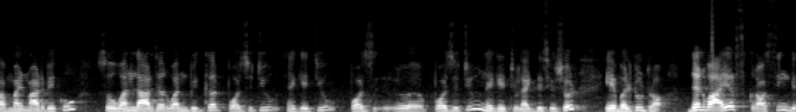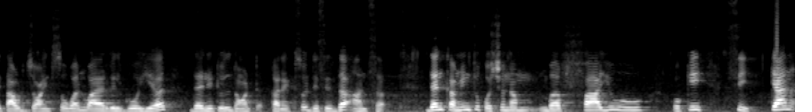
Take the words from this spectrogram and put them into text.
ಕಂಬೈನ್ ಮಾಡಬೇಕು ಸೊ ಒನ್ ಲಾರ್ಜರ್ ಒನ್ ಬಿಗ್ಗರ್ ಪಾಸಿಟಿವ್ ನೆಗೆಟಿವ್ ಪಾಸಿಟಿವ್ ನೆಗೆಟಿವ್ ಲೈಕ್ ದಿಸ್ ಯು ಶುಡ್ ಏಬಲ್ ಟು ಡ್ರಾ ದೆನ್ ವೈರ್ಸ್ ಕ್ರಾಸಿಂಗ್ ವಿತೌಟ್ ಜಾಯಿಂಟ್ ಸೊ ಒನ್ ವೈರ್ ವಿಲ್ ಗೋ ಹಿಯರ್ ದೆನ್ ಇಟ್ ವಿಲ್ ನಾಟ್ ಕನೆಕ್ಟ್ ಸೊ ದಿಸ್ ಇಸ್ ದ ಆನ್ಸರ್ ದೆನ್ ಕಮಿಂಗ್ ಟು ಕ್ವಶನ್ ನಂಬರ್ ಫೈವ್ okay? See can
